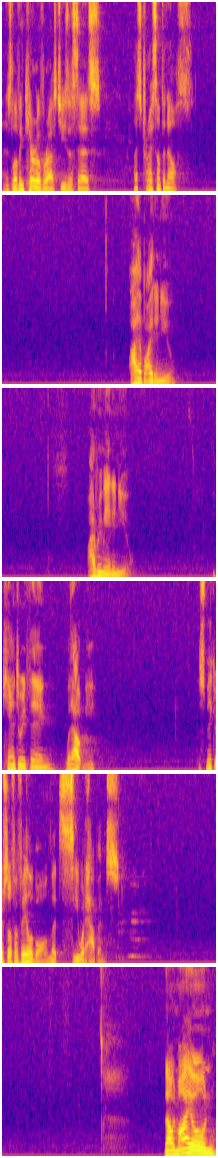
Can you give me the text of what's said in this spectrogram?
And his loving care over us, Jesus says, let's try something else. I abide in you. I remain in you. Can't do anything without me. Just make yourself available and let's see what happens. Now, in my own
